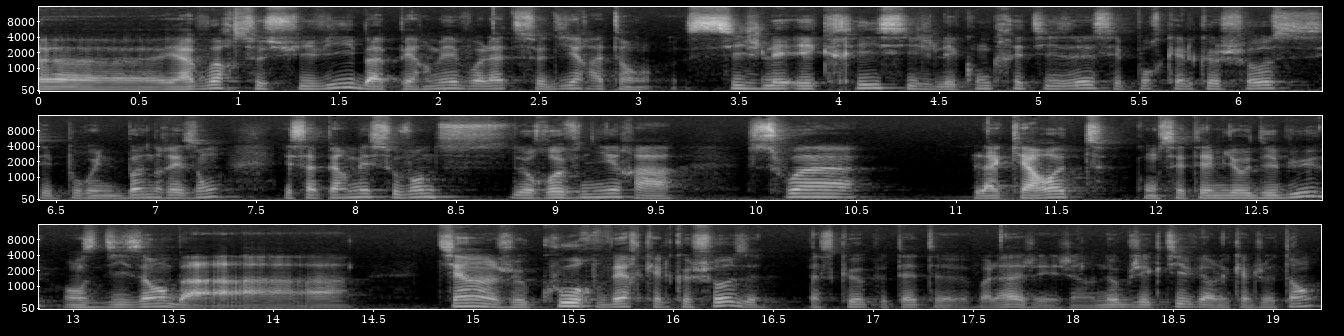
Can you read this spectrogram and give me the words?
euh, et avoir ce suivi bah, permet voilà, de se dire, attends, si je l'ai écrit, si je l'ai concrétisé, c'est pour quelque chose, c'est pour une bonne raison. Et ça permet souvent de, revenir à soit la carotte qu'on s'était mis au début, en se disant, bah, tiens, je cours vers quelque chose, parce que peut-être euh, voilà, j'ai un objectif vers lequel je tends,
